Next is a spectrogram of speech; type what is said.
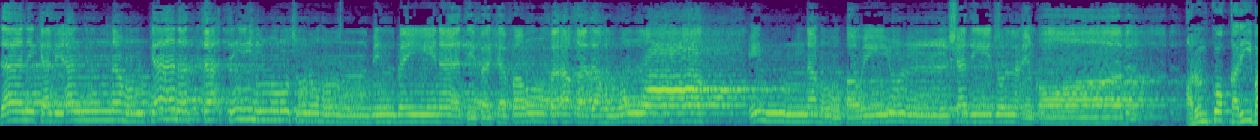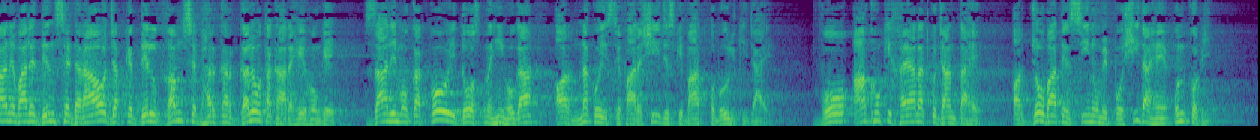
ذلك بأنهم كانت تأتيهم رسلهم بالبينات فكفروا فأخذهم الله شدید العقاب. اور ان کو قریب آنے والے دن سے ڈراؤ جبکہ دل غم سے بھر کر گلوں تک آ رہے ہوں گے۔ ظالموں کا کوئی دوست نہیں ہوگا اور نہ کوئی سفارشی جس کی بات قبول کی جائے۔ وہ آنکھوں کی خیانت کو جانتا ہے۔ اور جو باتیں سینوں میں پوشیدہ ہیں ان کو بھی۔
